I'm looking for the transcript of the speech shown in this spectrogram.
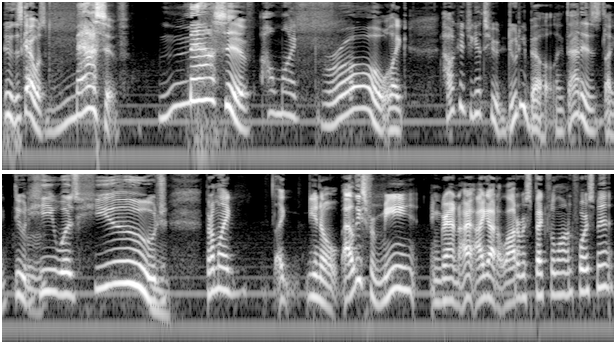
dude this guy was massive. Massive. I'm like bro. Like how could you get to your duty belt? Like that is like dude he was huge. But i'm like like you know at least for me and grant I, I got a lot of respect for law enforcement.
